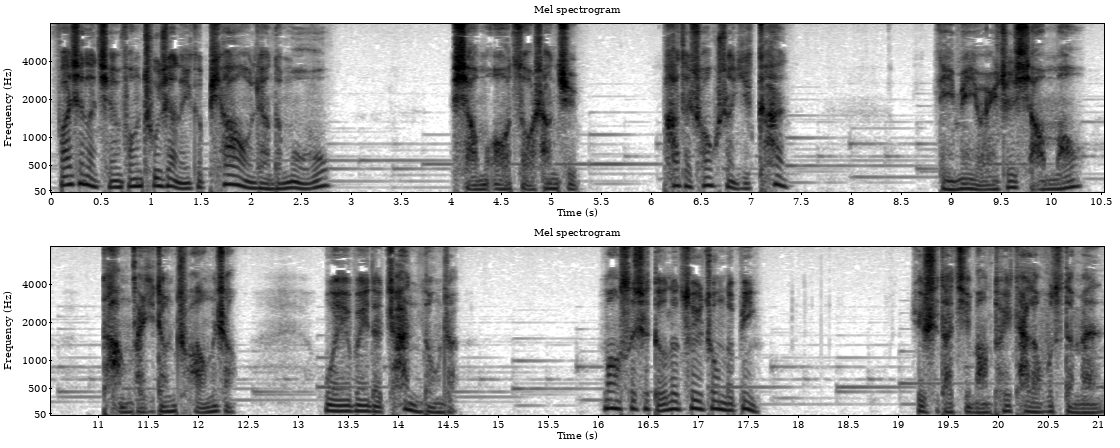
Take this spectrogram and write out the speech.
发现了前方出现了一个漂亮的木屋。小木偶走上去。趴在窗户上一看，里面有一只小猫，躺在一张床上，微微的颤动着，貌似是得了最重的病。于是他急忙推开了屋子的门。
